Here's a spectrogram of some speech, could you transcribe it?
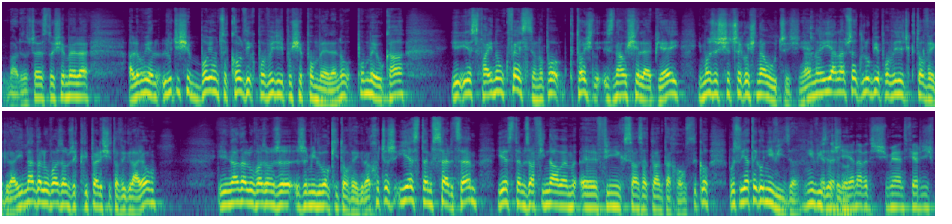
bardzo często się mylę, ale mówię, ludzie się boją cokolwiek powiedzieć, bo się pomylę. No pomyłka jest fajną kwestią, no bo ktoś znał się lepiej i możesz się czegoś nauczyć, nie? No i ja na przykład lubię powiedzieć, kto wygra i nadal uważam, że Clippersi to wygrają, i nadal uważam, że, że Milwaukee to wygra. Chociaż jestem sercem, jestem za finałem e, Phoenixa z Atlanta Hawks. Tylko po prostu ja tego nie widzę. Nie widzę ja tego. Nie. Ja nawet śmiałem twierdzić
